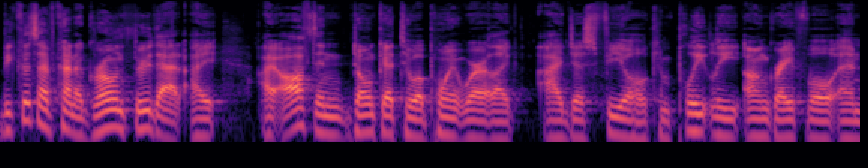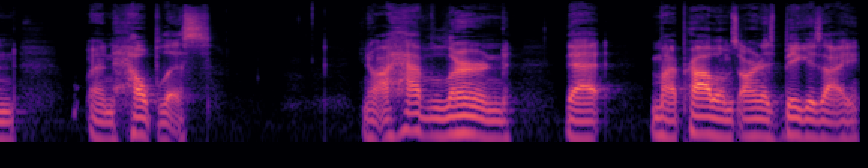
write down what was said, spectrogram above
because I've kind of grown through that, I I often don't get to a point where like I just feel completely ungrateful and and helpless. You know, I have learned that my problems aren't as big as I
